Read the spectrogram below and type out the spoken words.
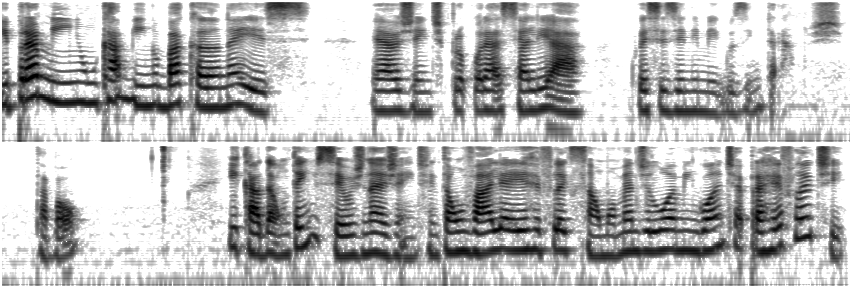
e para mim, um caminho bacana é esse: é a gente procurar se aliar com esses inimigos internos, tá bom? E cada um tem os seus, né, gente? Então vale aí a reflexão. O momento de lua minguante é para refletir.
